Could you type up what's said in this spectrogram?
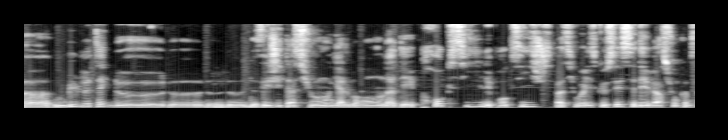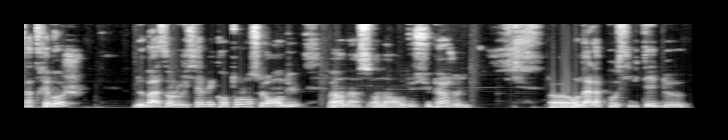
Euh, une bibliothèque de, de, végétation également. On a des proxys. Les proxys, je sais pas si vous voyez ce que c'est, c'est des versions comme ça très moches de base dans le logiciel, mais quand on lance le rendu, ben, on, a, on a un rendu super joli. Euh, on a la possibilité de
